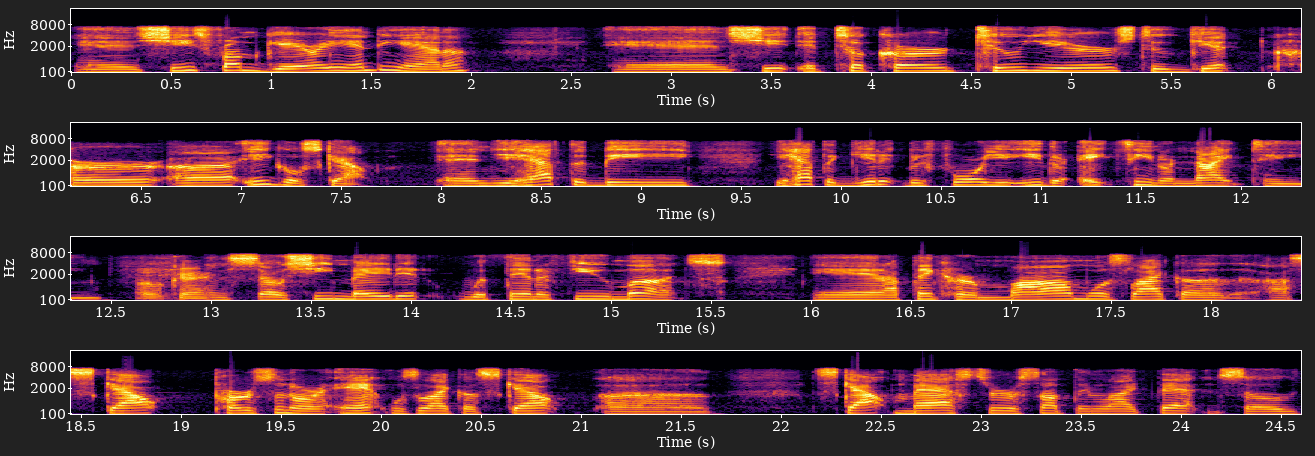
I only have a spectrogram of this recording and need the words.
And she's from Gary, Indiana. And she it took her two years to get her uh, Eagle Scout. And you have to be you have to get it before you're either 18 or 19. Okay. And so she made it within a few months. And I think her mom was like a, a scout person or her aunt was like a scout uh, scout master or something like that. And so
